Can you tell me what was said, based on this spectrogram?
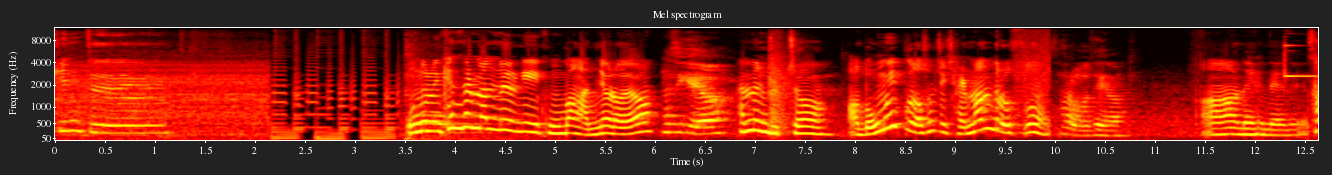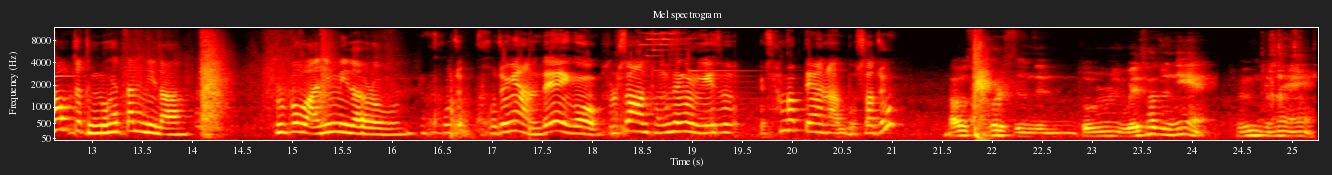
힌트. 오늘은 캔들 만들기 공방 안 열어요? 하시게요? 하면 좋죠. 아, 너무 이쁘다. 솔직히 잘 만들었어. 사러 오세요 아, 네네네. 사업자 등록했답니다. 불법 아닙니다, 여러분. 고정, 고정이 안 돼? 이거 불쌍한 동생을 위해서 삼각대 하나 못 사줘? 나도 사고를 쓰는데 널 왜 사주니? 조용히 좀 해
